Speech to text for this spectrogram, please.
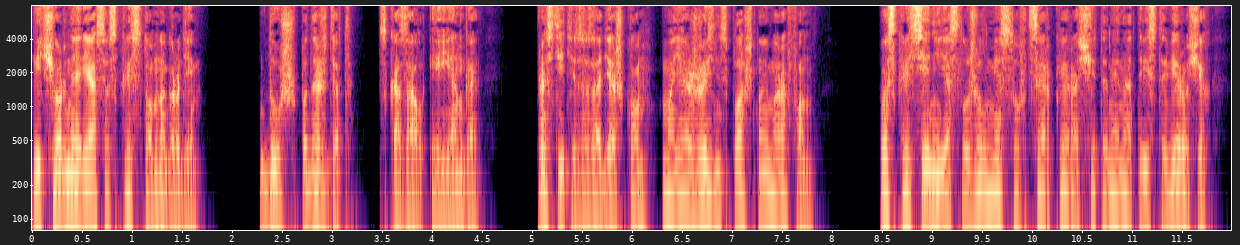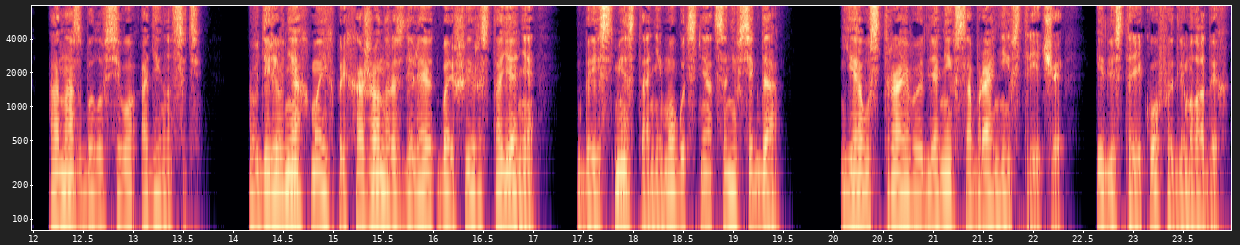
и черная ряса с крестом на груди. «Душ подождет», — сказал Эйенга. «Простите за задержку, моя жизнь — сплошной марафон. В воскресенье я служил мессу в церкви, рассчитанной на триста верующих, а нас было всего одиннадцать. В деревнях моих прихожан разделяют большие расстояния, да и с места они могут сняться не всегда. Я устраиваю для них собрания и встречи, и для стариков, и для молодых.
